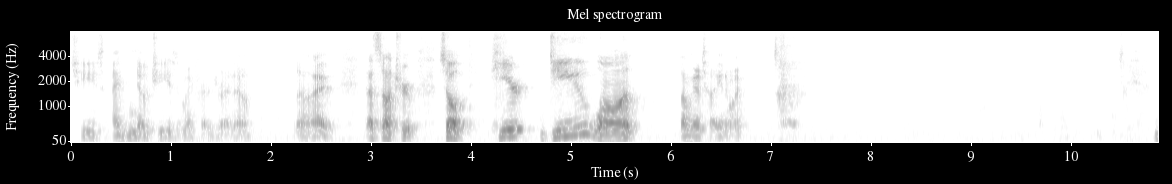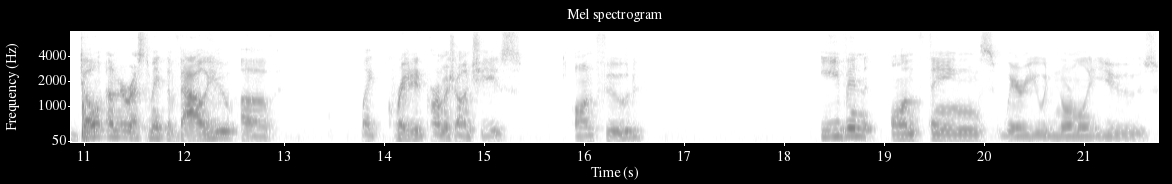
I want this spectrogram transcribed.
Cheese. I have no cheese in my fridge right now. No, I that's not true. So here, do you want? I'm going to tell you anyway. Don't underestimate the value of like grated Parmesan cheese on food, even on things where you would normally use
